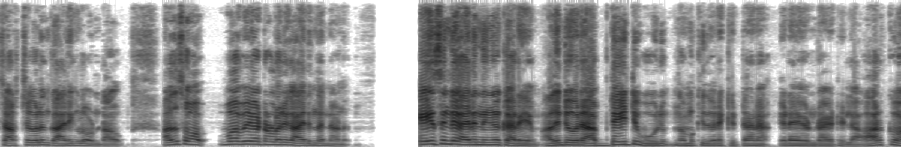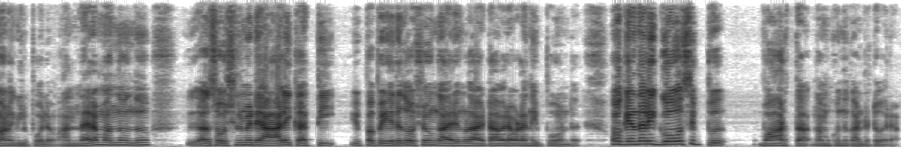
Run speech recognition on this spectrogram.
ചർച്ചകളും കാര്യങ്ങളും ഉണ്ടാവും. അത് സ്വാഭാവികമായിട്ടുള്ള ഒരു കാര്യം തന്നെയാണ്. കേസിന്റെ കാര്യം നിങ്ങൾക്കറിയാം. അതിന്റെ ഒരു അപ്ഡേറ്റ് പോലും നമുക്ക് ഇതുവരെ കിട്ടാൻ ഇടയുണ്ടായിട്ടില്ല ആർക്കും ആണെങ്കിൽ പോലും. അന്നേരം വന്ന് ഒന്ന് സോഷ്യൽ മീഡിയ ആളി കത്തി. ഇപ്പൊ പേര് ദോഷവും കാര്യങ്ങളായിട്ട് അവരവിടെ നിപ്പുണ്ട്. ഓക്കെ എന്തായാലും ഈ ഗോസിപ്പ് വാർത്ത നമുക്കൊന്ന് കണ്ടിട്ട് വരാം.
